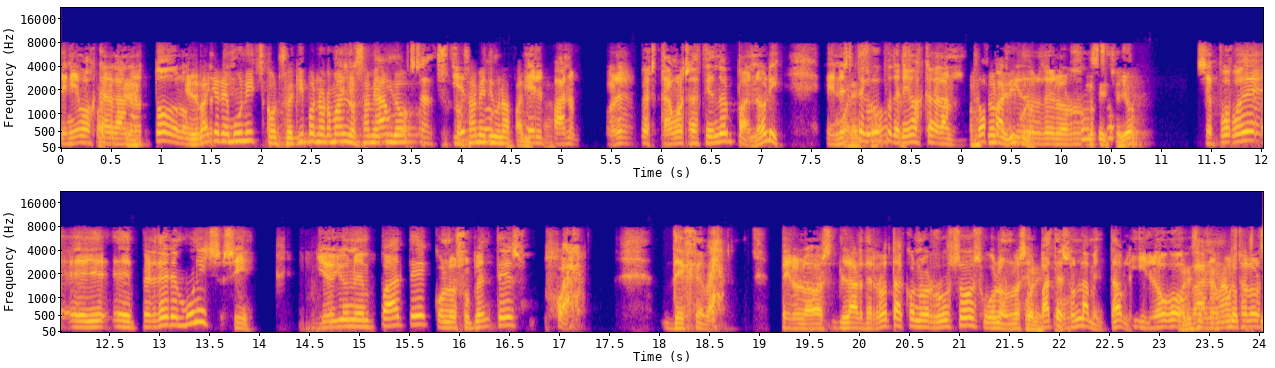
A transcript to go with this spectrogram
Teníamos que Bueno, haber ganado todos los El Bayern de. Múnich con su equipo normal nos ha metido, nos ha metido una paliza. El eso estamos haciendo el panoli. En Por este eso, grupo teníamos que ganar pues dos ridículo. partidos de los lo rusos. dicho yo. ¿Se puede eh, eh, perder en Múnich? Sí. Y hoy un empate con los suplentes, ¡fua! deje, bah. pero las, las derrotas con los rusos, bueno, los Por empates eso. son lamentables. Y luego eso, ganamos Fernando, a pues los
